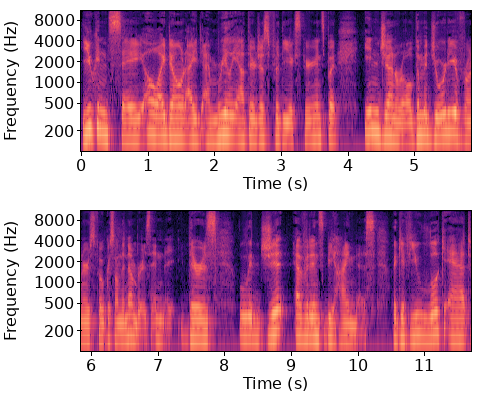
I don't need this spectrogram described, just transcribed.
you can say, "Oh, I don't. I I'm really out there just for the experience." But in general, the majority of runners focus on the numbers and there's legit evidence behind this. Like if you look at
